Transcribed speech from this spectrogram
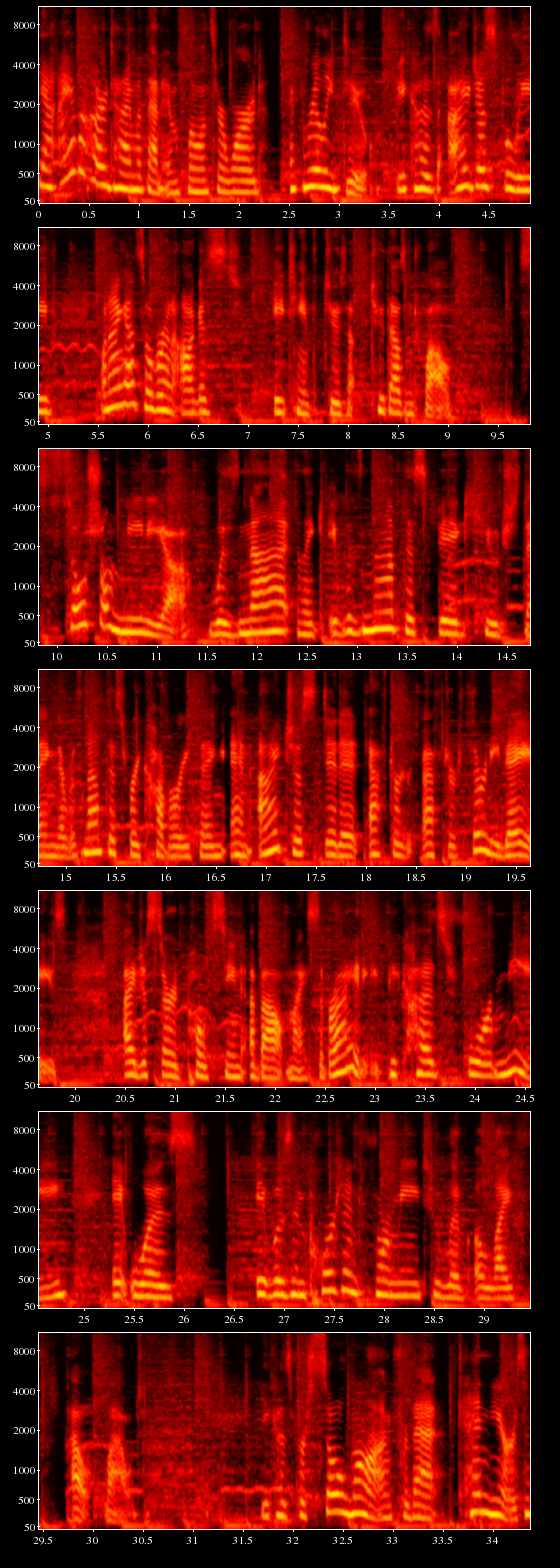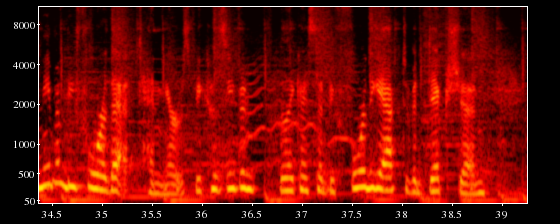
Yeah, I have a hard time with that influencer word. I really do. Because I just believe when I got sober on August 18th, 2012, social media was not like it was not this big huge thing. There was not this recovery thing. And i just did it after after 30 days i just started posting about my sobriety because for me it was it was important for me to live a life out loud because for so long for that 10 years and even before that 10 years because even like i said before the act of addiction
